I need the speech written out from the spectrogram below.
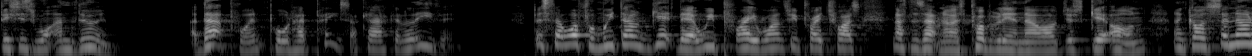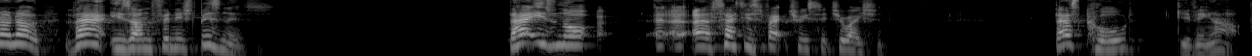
This is what I'm doing. At that point, Paul had peace. Okay, I can leave it. But so often we don't get there. We pray once, we pray twice, nothing's happening. It's probably a no, I'll just get on. And God said, No, no, no, that is unfinished business. That is not a, a satisfactory situation. That's called giving up.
